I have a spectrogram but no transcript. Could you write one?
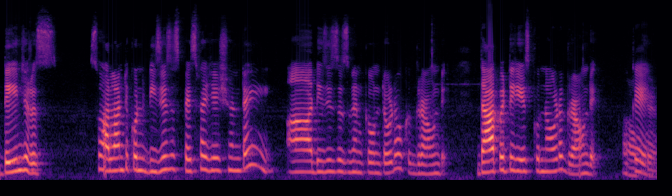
dangerous so అలాంటి కొన్ని డిజీజెస్ స్పెసిఫై చేసి ఉంటే ఆ డిజీజెస్ కనుక ఉంటే కూడా ఒక గ్రౌండే దాపెట్టి చేసుకున్నా కూడా గ్రౌండే. ఓకే?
